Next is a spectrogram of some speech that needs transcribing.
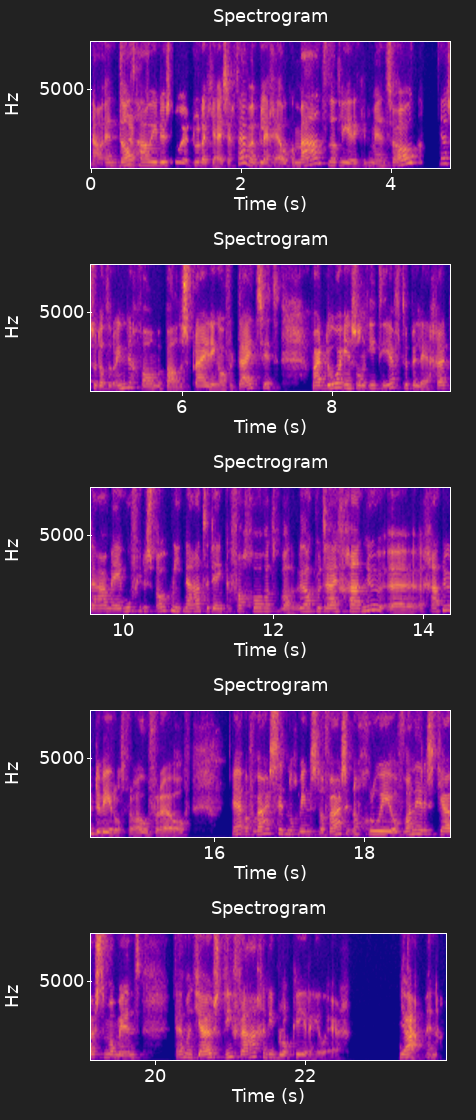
Nou, en dat Ja. hou je dus door, doordat jij zegt, hè, we beleggen elke maand, dat leer ik de mensen ook. Ja, zodat er in ieder geval een bepaalde spreiding over tijd zit. Maar door in zo'n ETF te beleggen, daarmee hoef je dus ook niet na te denken van, goh, wat, wat, welk bedrijf gaat nu, eh, gaat nu de wereld veroveren? Of, hè, of waar zit nog winst? Of waar zit nog groei? Of wanneer is het juiste moment? Hè, want juist die vragen, die blokkeren heel erg. Ja. Ja, en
